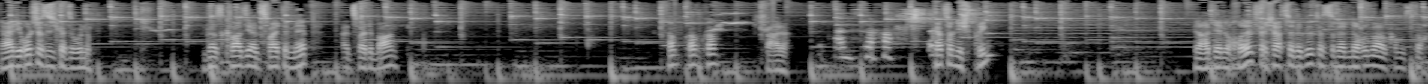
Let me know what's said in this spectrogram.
Ja, die Rutsche ist nicht ganz ohne. Und das ist quasi als zweite Map, als zweite Bahn. Komm, komm, komm. Schade. Kannst du nicht springen? Ja, der noch rollt. Vielleicht hast du ja Glück, dass du dann darüber kommst noch.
